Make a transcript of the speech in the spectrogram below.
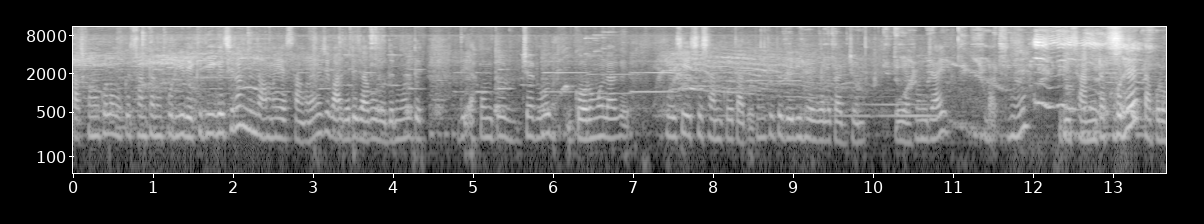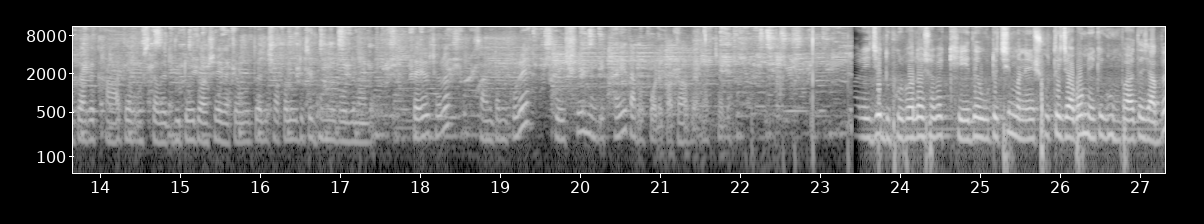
কাজকর্ম করলাম, ওকে স্নান টান করিয়ে রেখে দিয়ে গেছিলাম, কিন্তু আমি আর স্নান করা বাজারে যাব রোদের মধ্যে। এখন তো যা রোদ, গরমও লাগে। হয়েছে এসে স্নান করে তাদের কিন্তু তো দেরি হয়ে গেল তার জন্য। তো এখন যাই, বাথরুমে দিয়ে স্নানটা করে তারপর ওকে আগে খাওয়াতে অবস্থা হবে। দুটো দশ হয়ে গেছে। ও তো আজ সকালে উঠেছে, ঘুমিয়ে বলবে না তাই হোক, চলো, স্নান টান করে, ফ্রেশ হয়ে মেয়েকে খাইয়ে তারপর পরে কথা হবে আবার, চলো। আর এই যে দুপুরবেলা সবাই খেয়ে দিয়ে উঠেছি মানে শুতে যাব, মেয়েকে ঘুম পাড়াতে যাবে।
